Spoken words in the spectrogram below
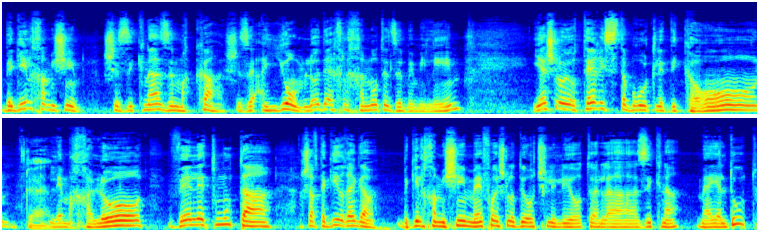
בגיל 50 שזקנה זה מכה, שזה איום, לא יודע איך לכנות את זה במילים, יש לו יותר הסתברות לדיכאון, כן. למחלות ולתמותה. עכשיו תגיד, רגע, בגיל 50, מאיפה יש לו דעות שליליות על הזקנה? מהילדות.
